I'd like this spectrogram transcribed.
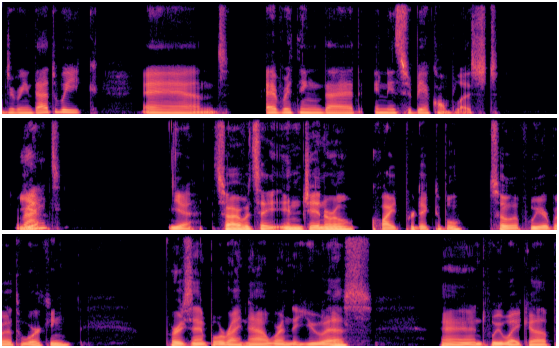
during that week and everything that it needs to be accomplished. Yeah. Right? Yeah. So I would say, in general, quite predictable. So if we are both working, for example, right now we're in the US and we wake up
